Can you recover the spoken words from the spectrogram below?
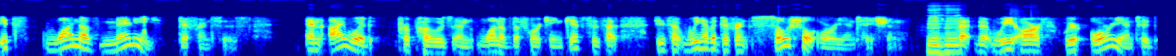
it's one of many differences. And I would propose, and one of the 14 gifts is that is that we have a different social orientation. Mm-hmm. That that we are we're oriented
